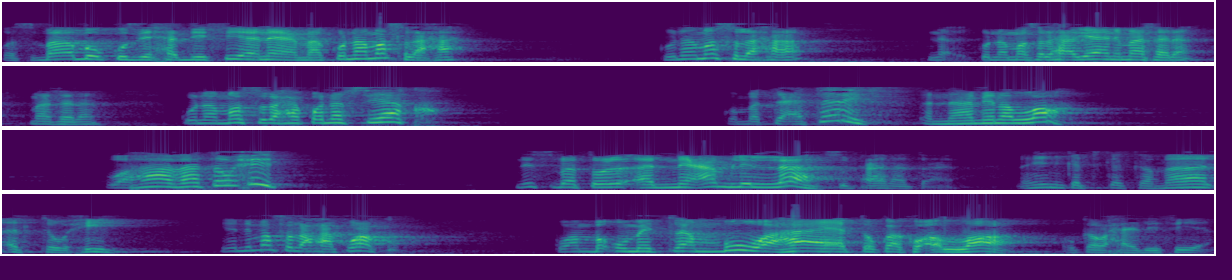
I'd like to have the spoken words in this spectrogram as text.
كسبابه كزي حديثية نعمة. كنا مصلحة. كنا مصلحة. كنا مصلحة يعني مثلا مثلا. كنا مصلحة كنفسيك كما تعترف أنها من الله. وهذا توحيد. نسبة النعم لله سبحانه وتعالى. نهين كتك كمال التوحيد. يعني مصلحة كواكو kwamba umetambua haya yatoka kwa Allah ukawahadithia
